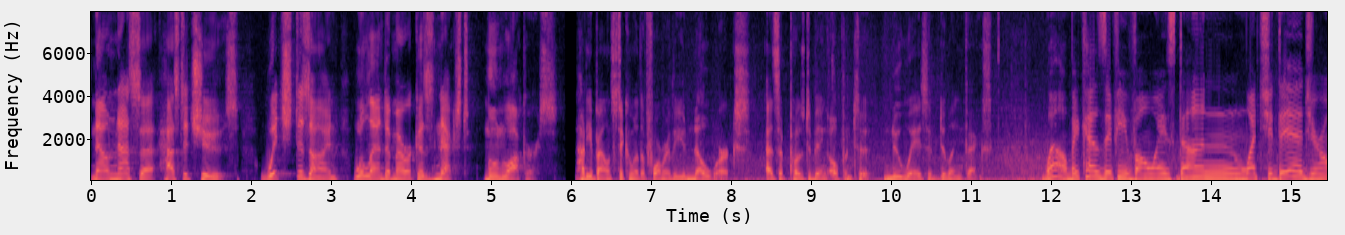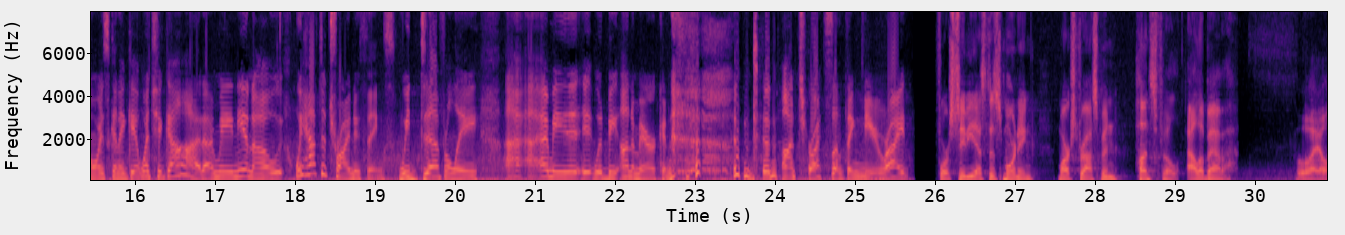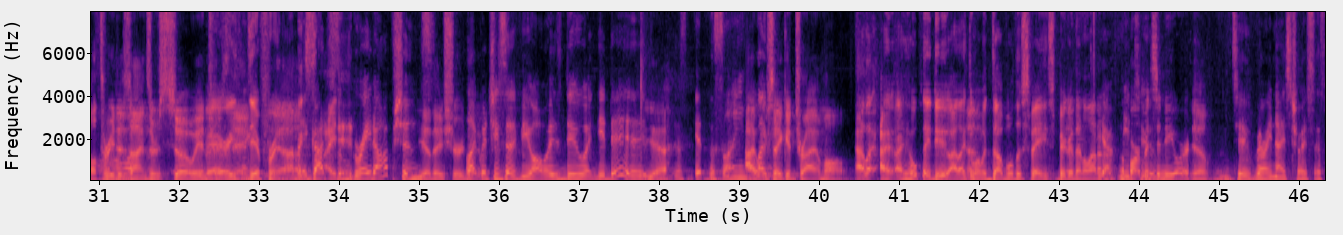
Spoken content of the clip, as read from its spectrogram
Now NASA has to choose which design will land America's next moonwalkers. How do you balance sticking with a formula you know works as opposed to being open to new ways of doing things? Well, because if you've always done what you did, you're always going to get what you got. I mean, you know, we have to try new things. We definitely, I, I mean, it, it would be un American to not try something new, right? For CBS This Morning, Mark Strassmann, Huntsville, Alabama. Boy, all three designs are so interesting. Very different. I'm excited. They got some great options. Yeah, they sure Like do. what you said, if you always do what you did, Yeah. just get the same. I wish they could try them all. I like. I, I hope they do. I like the one with double the space, bigger than a lot of Yeah, apartments too. in New York. Yeah. too. Very nice choices.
